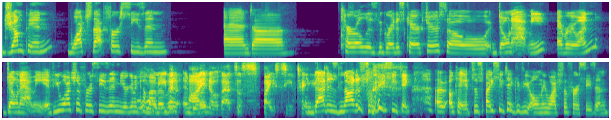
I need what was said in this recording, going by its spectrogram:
jump in, watch that first season. And uh, Carol is the greatest character, so don't at me, everyone. Don't at me. If you watch the first season, you're gonna come Ooh, out of it and be I like, know that's a spicy take. that is not a spicy take. Uh, okay, it's a spicy take if you only watch the first season.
